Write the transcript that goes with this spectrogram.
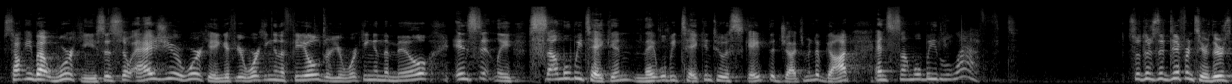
he's talking about working. He says, So as you're working, if you're working in the field or you're working in the mill, instantly some will be taken, and they will be taken to escape the judgment of God, and some will be left. So there's a difference here. There's,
